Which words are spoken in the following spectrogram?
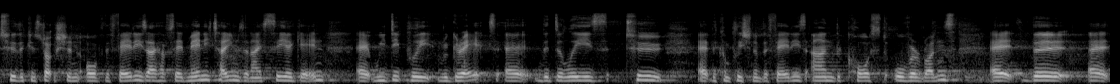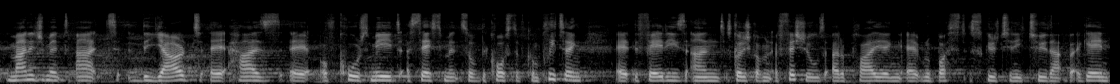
to the construction of the ferries. I have said many times, and I say again, uh, we deeply regret uh, the delays to uh, the completion of the ferries and the cost overruns. Uh, the uh, management at the yard uh, has, uh, of course, made assessments of the cost of completing uh, the ferries and Scottish Government officials are applying uh, robust scrutiny to that. But again,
